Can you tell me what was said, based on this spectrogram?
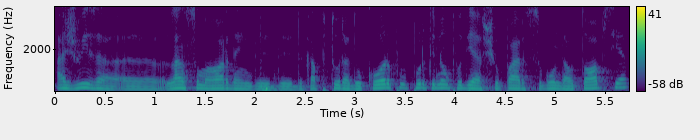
a juíza uh, lança uma ordem de, de, de, captura do corpo porque não podia chupar segunda autópsia.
